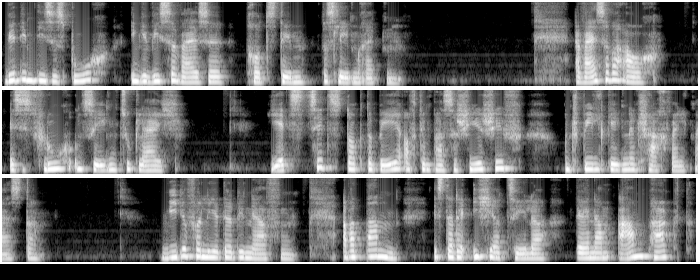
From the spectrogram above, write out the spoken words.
wird ihm dieses Buch in gewisser Weise trotzdem das Leben retten. Er weiß aber auch, es ist Fluch und Segen zugleich. Jetzt sitzt Dr. B auf dem Passagierschiff und spielt gegen den Schachweltmeister. Wieder verliert er die Nerven. Aber dann ist er der Ich-Erzähler, der ihn am Arm packt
